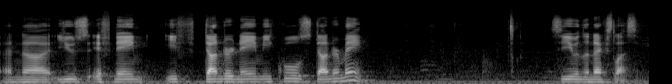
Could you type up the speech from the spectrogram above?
and uh, use if name if dunder name equals dunder main. See you in the next lesson.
